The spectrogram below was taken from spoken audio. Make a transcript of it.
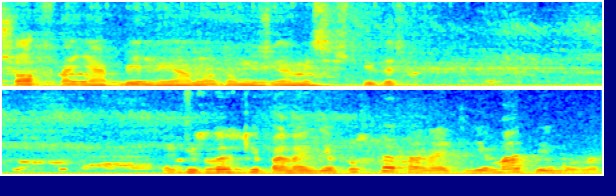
Σόφα για πύλη, γαμώ το μου γαμίσεις σπίδες. Χριστός και Παναγία, πώς πέθανα έτσι, γεμάτη ήμουνα.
